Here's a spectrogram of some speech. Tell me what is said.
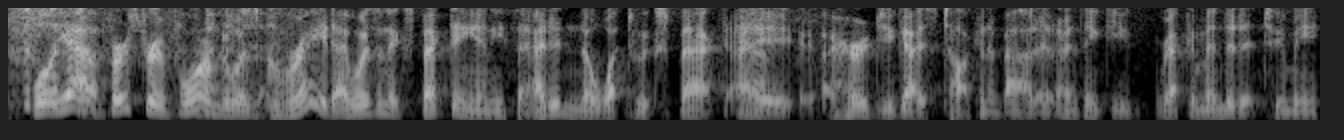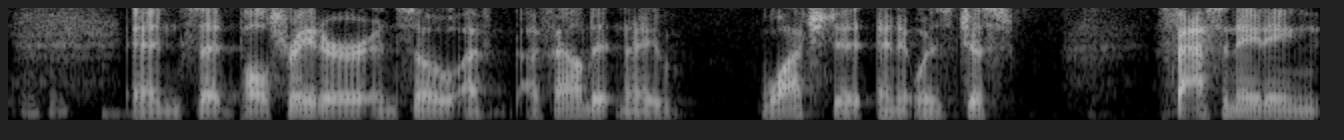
well, yeah, First Reformed was great. I wasn't expecting anything. I didn't know what to expect. I heard you guys talking about it. I think you recommended it to me and said Paul Schrader, and so I I found it and I watched it, and it was just fascinating.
